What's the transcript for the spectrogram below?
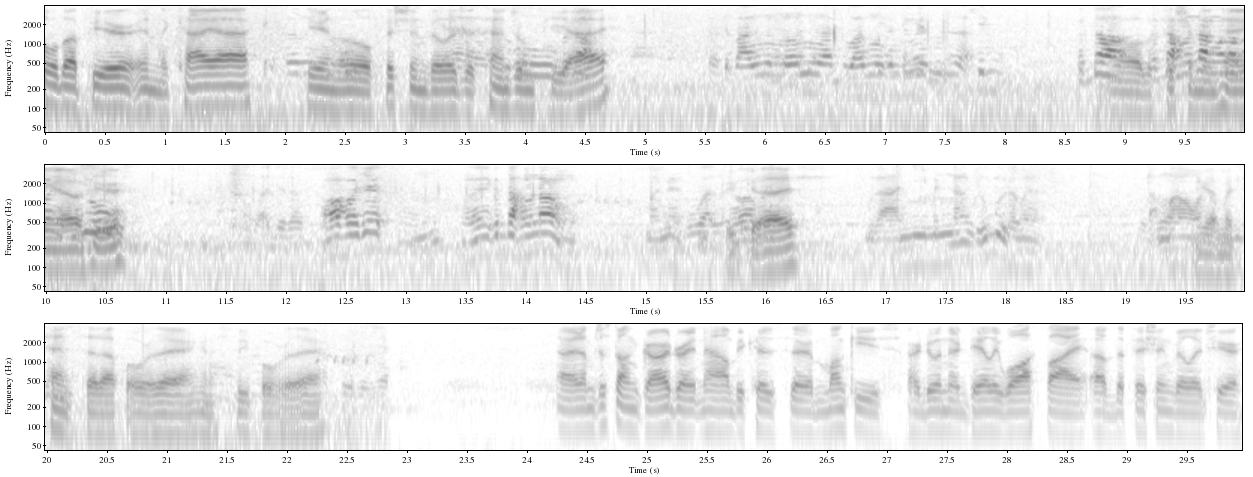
Pulled up here in the kayak, here in the little fishing village at Tanjung Piai. All the fishermen hang out here. Good guys. Got my tent set up over there. I'm gonna sleep over there. All right, I'm just on guard right now because the monkeys are doing their daily walk by of the fishing village here,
